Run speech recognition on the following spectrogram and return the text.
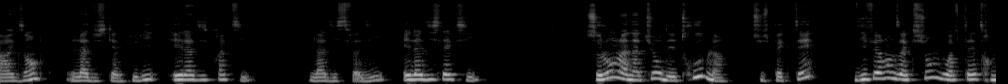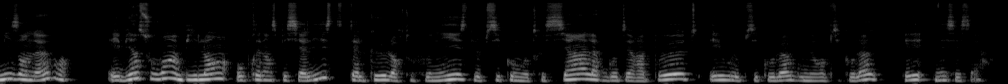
Par exemple, la dyscalculie et la dyspraxie, la dysphasie et la dyslexie, Selon la nature des troubles suspectés, différentes actions doivent être mises en œuvre et bien souvent un bilan auprès d'un spécialiste tel que l'orthophoniste, le psychomotricien, l'ergothérapeute et ou le psychologue ou neuropsychologue est nécessaire.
